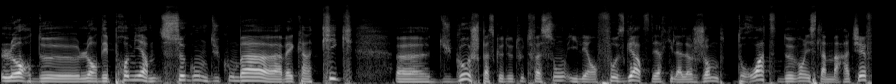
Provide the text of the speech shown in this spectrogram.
lors, de, lors des premières secondes du combat euh, avec un kick euh, du gauche, parce que de toute façon, il est en fausse garde, c'est-à-dire qu'il a la jambe droite devant Islam Makhachev.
